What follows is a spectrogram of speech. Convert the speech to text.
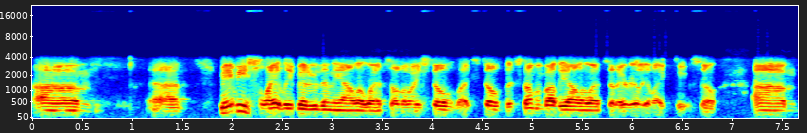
Um, uh, maybe slightly better than the Alouettes, although I still, I still, there's something about the Alouettes that I really like too. So, um,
